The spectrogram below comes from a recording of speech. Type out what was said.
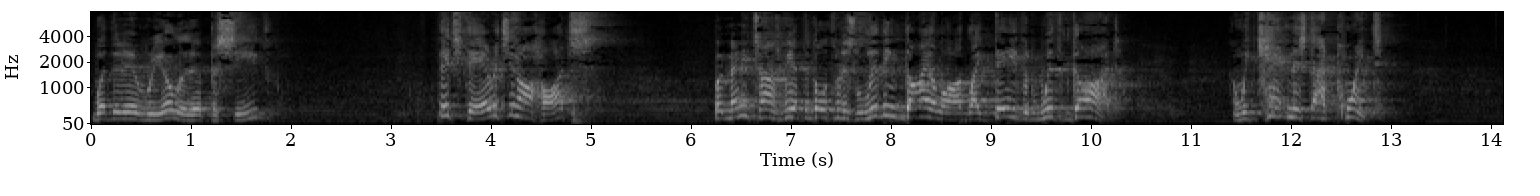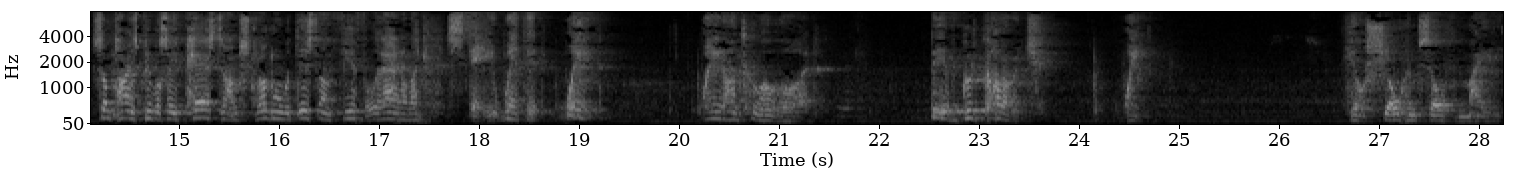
whether they're real or they're perceived. It's there, it's in our hearts. But many times we have to go through this living dialogue like David with God. And we can't miss that point. Sometimes people say, Pastor, I'm struggling with this, I'm fearful of that. And I'm like, stay with it. Wait. Wait unto the Lord. Be of good courage. Wait. He'll show himself mighty.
